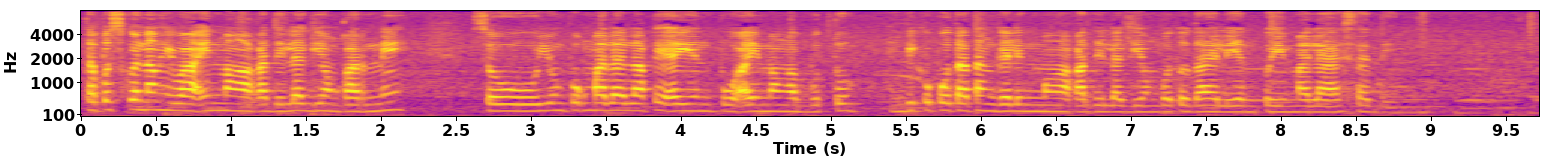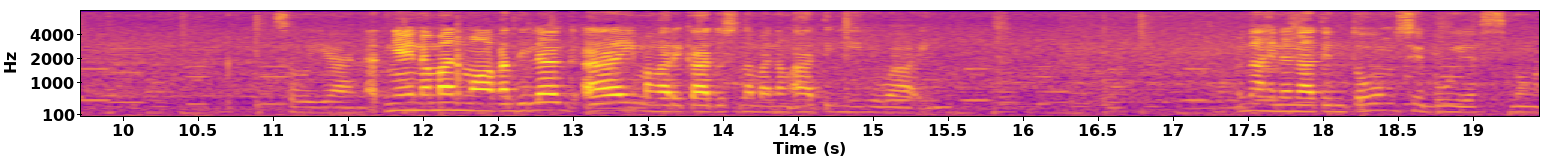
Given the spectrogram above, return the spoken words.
Tapos ko nang hiwain mga kadilag yung karne. So, yung pong malalaki ayun po ay mga buto. Hindi ko po tatanggalin mga kadilag yung buto dahil yan po yung malasa din. So, yan. At ngayon naman mga kadilag ay mga ricados naman ang ating hihiwain. Unahin na natin tong sibuyas mga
